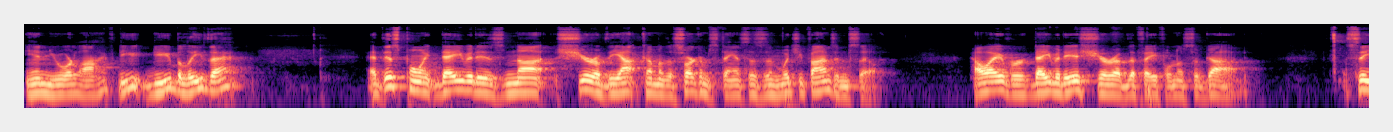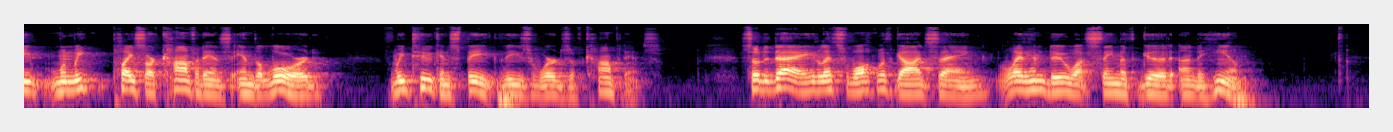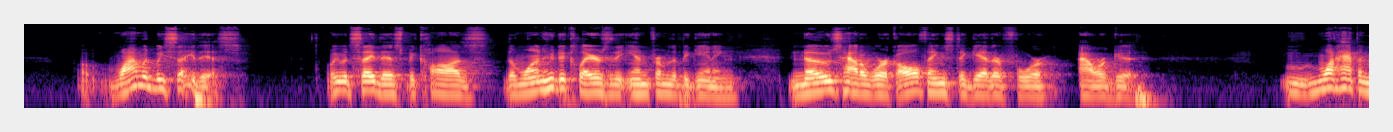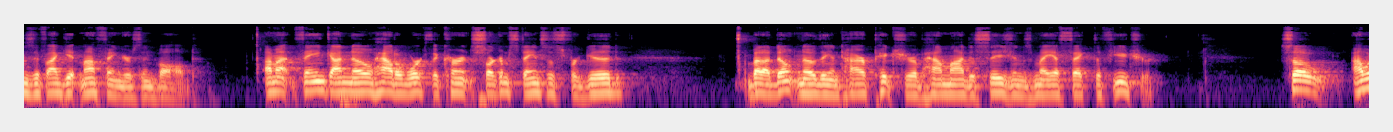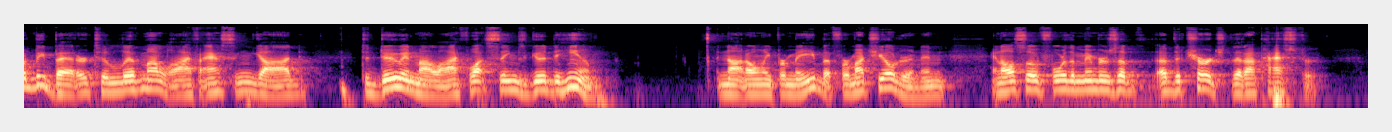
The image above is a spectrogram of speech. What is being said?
in your life? Do you, do you believe that? At this point, David is not sure of the outcome of the circumstances in which he finds himself. However, David is sure of the faithfulness of God. See, when we place our confidence in the Lord, we too can speak these words of confidence. So today, let's walk with God saying, Let him do what seemeth good unto him. Why would we say this? We would say this because the one who declares the end from the beginning knows how to work all things together for our good. What happens if I get my fingers involved? I might think I know how to work the current circumstances for good, but I don't know the entire picture of how my decisions may affect the future. So I would be better to live my life asking God to do in my life what seems good to Him, not only for me, but for my children and, and also for the members of, of the church that I pastor.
